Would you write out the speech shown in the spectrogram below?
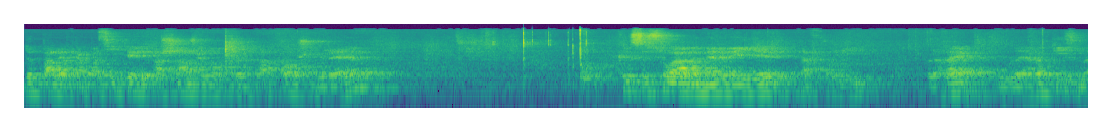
de par leur capacité à changer notre approche du réel, que ce soit le merveilleux, la folie, le rêve ou l'érotisme,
